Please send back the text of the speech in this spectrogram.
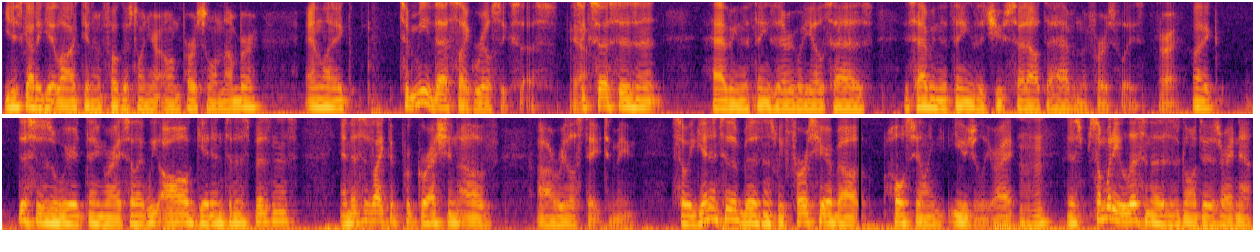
You just got to get locked in and focused on your own personal number. And like to me that's like real success. Yeah. Success isn't having the things that everybody else has. It's having the things that you set out to have in the first place. Right. Like this is a weird thing, right? So like we all get into this business and this is like the progression of uh, real estate to me. So we get into the business. We first hear about wholesaling usually, right? Mhm. There's somebody listening to this is going through this right now.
